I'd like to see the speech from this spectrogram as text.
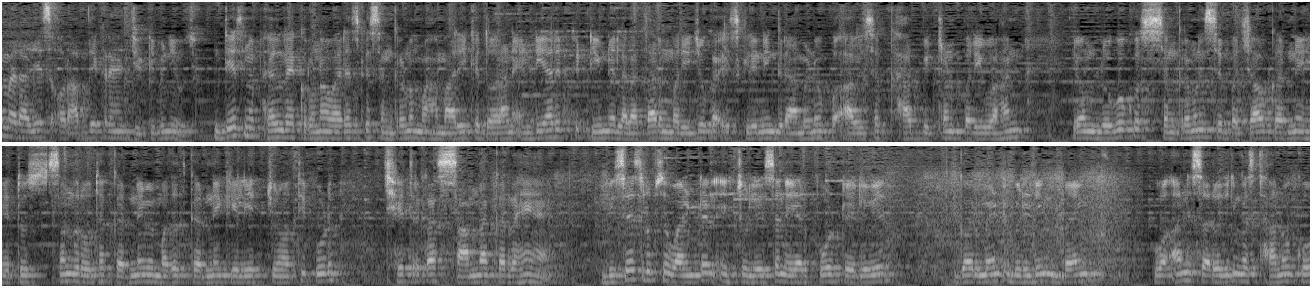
मैं राजेश और आप देख रहे हैं जीटीवी न्यूज़ देश में फैल रहे कोरोना वायरस के संक्रमण महामारी के दौरान एनडीआरएफ की टीम ने लगातार मरीजों का स्क्रीनिंग, ग्रामीणों को आवश्यक खाद्य वितरण, परिवहन एवं लोगों को संक्रमण से बचाव करने हेतु संगरोधक करने में मदद करने के लिए चुनौतीपूर्ण क्षेत्र का सामना कर रहे हैं। विशेष रूप से वाइंटन installation airport railway government building bank व अन्य सार्वजनिक स्थानों को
